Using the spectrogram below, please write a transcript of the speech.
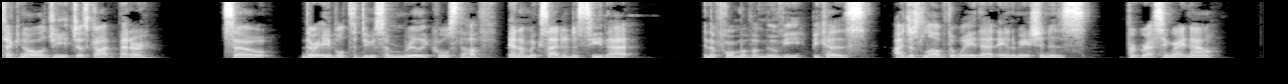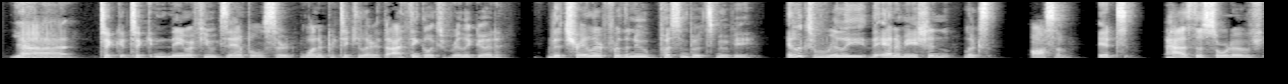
technology just got better so they're able to do some really cool stuff and i'm excited to see that in the form of a movie because i just love the way that animation is progressing right now. Yeah. Uh, to to name a few examples or one in particular that i think looks really good. The trailer for the new puss in boots movie it looks really the animation looks awesome. It has the sort of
